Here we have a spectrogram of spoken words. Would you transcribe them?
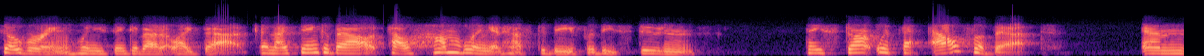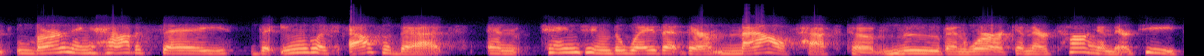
sobering when you think about it like that. And I think about how humbling it has to be for these students. They start with the alphabet and learning how to say the English alphabet and changing the way that their mouth has to move and work and their tongue and their teeth,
